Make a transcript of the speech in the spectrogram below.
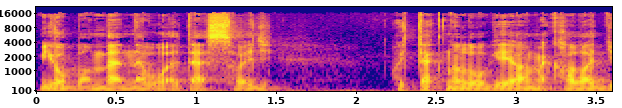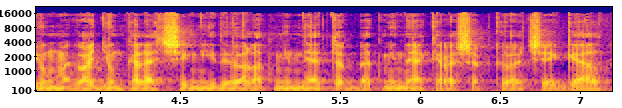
jobban benne volt ez, hogy, hogy technológia, meg haladjunk, meg adjunk el egységnyi idő alatt minél többet, minél kevesebb költséggel,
